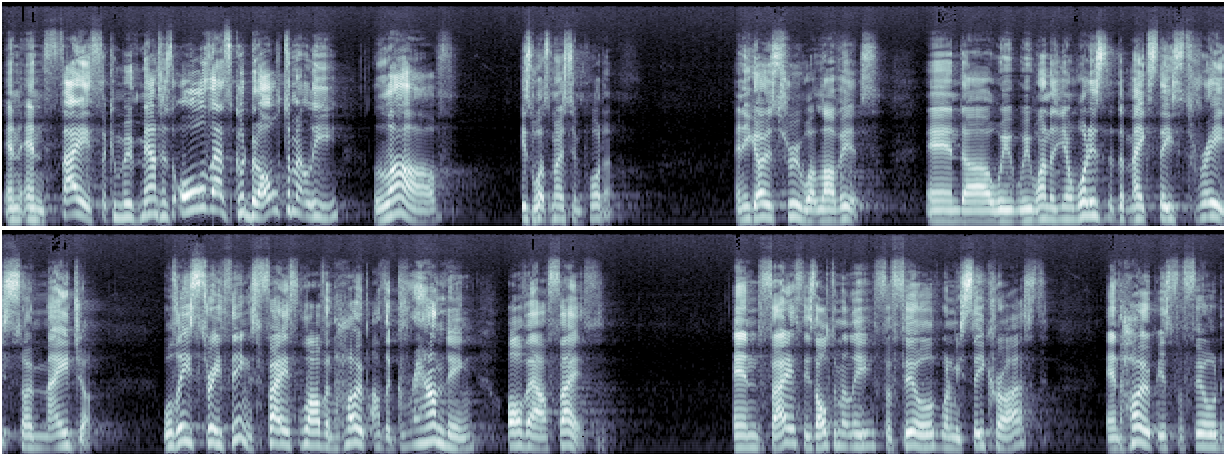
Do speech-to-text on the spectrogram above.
and, and faith that can move mountains, all that's good. But ultimately, love is what's most important. And he goes through what love is. And uh, we, we wonder, you know, what is it that makes these three so major? Well, these three things faith, love, and hope are the grounding of our faith. And faith is ultimately fulfilled when we see Christ, and hope is fulfilled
